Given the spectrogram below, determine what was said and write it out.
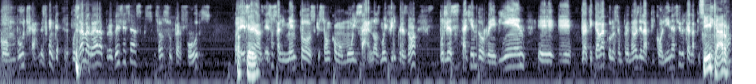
kombucha. Pues sabe rara, pero ves esas son superfoods. esos alimentos que son como muy sanos, muy fitness, ¿no? Pues les está yendo re bien. Eh, eh, platicaba con los emprendedores de la picolina, ¿sí ubicas la picolina? Sí, claro.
